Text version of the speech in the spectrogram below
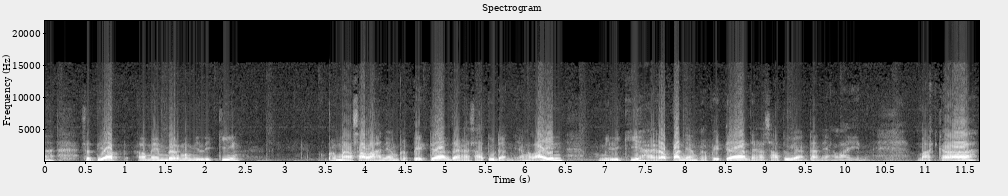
Setiap uh, member memiliki permasalahan yang berbeda antara satu dan yang lain, memiliki harapan yang berbeda antara satu ya dan yang lain. Maka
